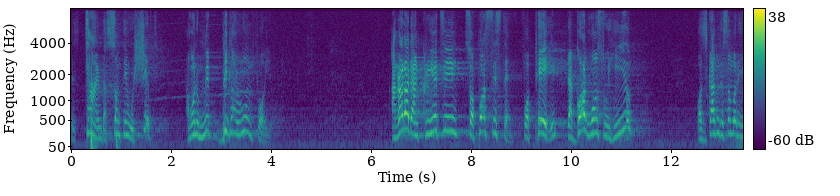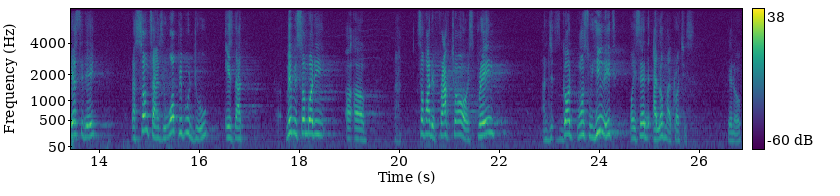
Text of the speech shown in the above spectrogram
it's time that something will shift. I want to make bigger room for you. And rather than creating support system for pain that God wants to heal, I was describing to somebody yesterday that sometimes what people do is that maybe somebody uh, uh, suffered a fracture or a sprain, and God wants to heal it, but He said, I love my crutches. You know,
